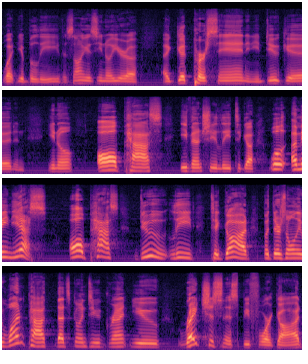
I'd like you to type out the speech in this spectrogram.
what you believe, as long as you know you're a, a good person and you do good, and you know, all paths eventually lead to God. Well, I mean, yes, all paths do lead to God, but there's only one path that's going to grant you righteousness before God,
